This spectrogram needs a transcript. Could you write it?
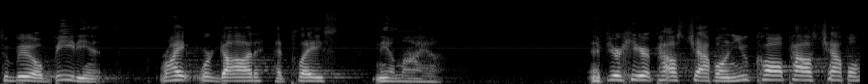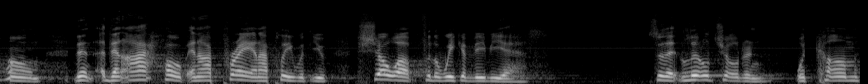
to be obedient right where God had placed Nehemiah. And if you're here at Powell's Chapel and you call Powell's Chapel home, then, then I hope and I pray and I plead with you, show up for the week of VBS so that little children would come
